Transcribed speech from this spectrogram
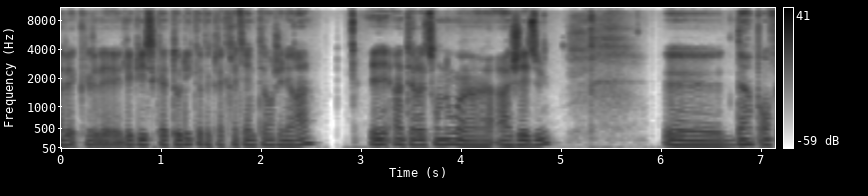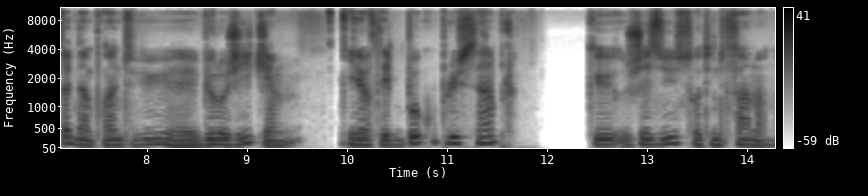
avec l'Église catholique, avec la chrétienté en général, et intéressons-nous à, à, Jésus. Euh, en fait, d'un point de vue euh, biologique, il aurait été beaucoup plus simple que Jésus soit une femme.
